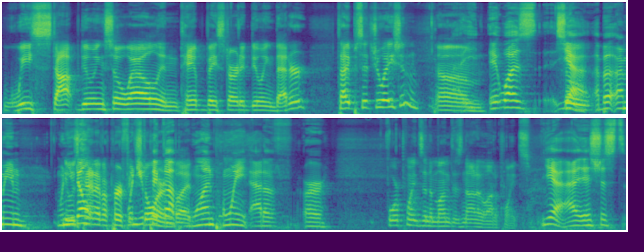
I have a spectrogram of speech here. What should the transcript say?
we stopped doing so well and Tampa Bay started doing better type situation. Um, It was So- yeah, but I mean, when It you was don't kind of a perfect when you storm, pick up but- one point out of or four points in a month is not a lot of points. yeah, it's just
